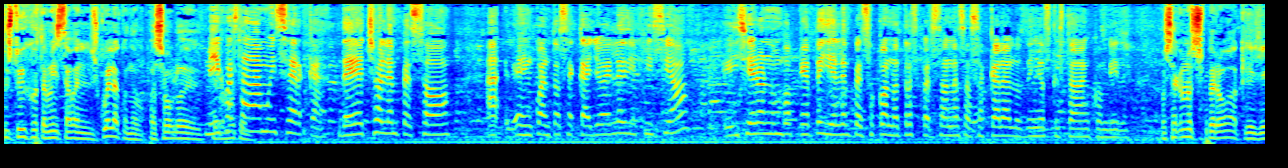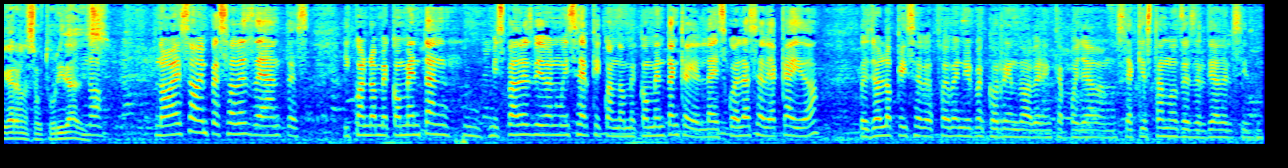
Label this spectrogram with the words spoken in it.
Entonces tu hijo también estaba en la escuela cuando pasó lo del Mi hijo estaba muy cerca. De hecho, él empezó, en cuanto se cayó el edificio, hicieron un boquete y él empezó con otras personas a sacar a los niños que estaban con vida. O sea que no se esperó a que llegaran las autoridades. No, no, eso empezó desde antes. Y cuando me comentan, mis padres viven muy cerca y cuando me comentan que la escuela se había caído, pues yo lo que hice fue venirme corriendo a ver en qué apoyábamos. Y aquí estamos desde el día del sismo.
